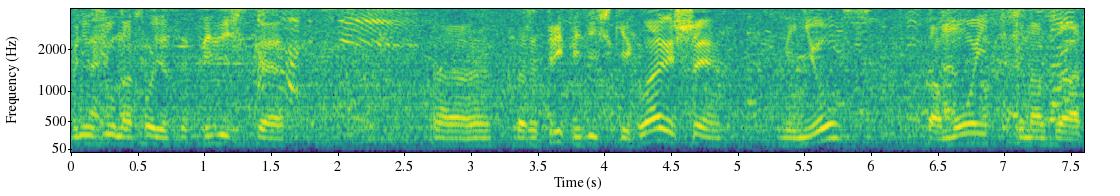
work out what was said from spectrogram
Внизу находится физическая, э, даже три физические клавиши, меню, домой и назад.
